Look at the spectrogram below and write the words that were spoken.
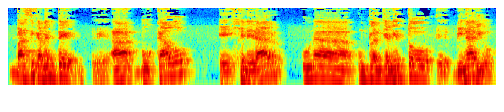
básicamente eh, ha buscado generar una, un planteamiento binario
